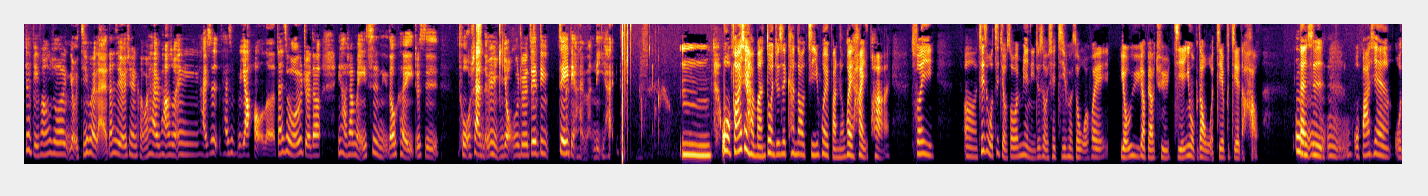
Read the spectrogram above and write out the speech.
就比方说有机会来，但是有一些人可能会害怕说，哎，还是还是不要好了。但是我又觉得你好像每一次你都可以就是妥善的运用，我觉得这地这一点还蛮厉害的。嗯，我发现还蛮多人就是看到机会反而会害怕，所以。嗯、呃，其实我自己有时候会面临，就是有些机会的时候，我会犹豫要不要去接，因为我不知道我接不接得好。嗯、但是，嗯，我发现我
